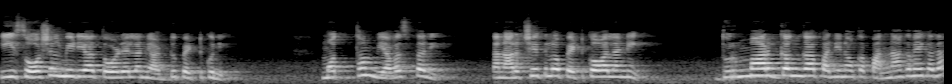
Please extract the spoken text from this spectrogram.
ఈ సోషల్ మీడియా తోడేళ్ళని అడ్డు పెట్టుకుని మొత్తం వ్యవస్థని తన అరచేతిలో పెట్టుకోవాలని దుర్మార్గంగా పన్నిన ఒక పన్నాగమే కదా?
